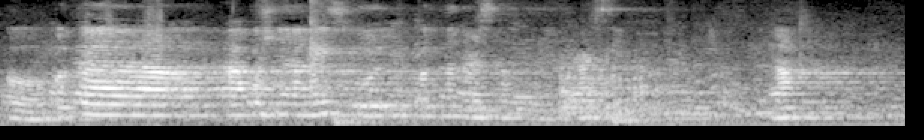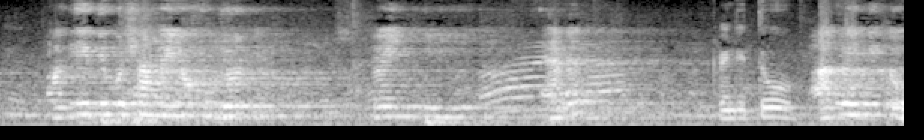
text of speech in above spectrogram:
Oh, pagka tapos niya ng high school, pag na-nurse na nursing. Na, magdidibo siya ngayong June 27? 22. Ah, 22.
